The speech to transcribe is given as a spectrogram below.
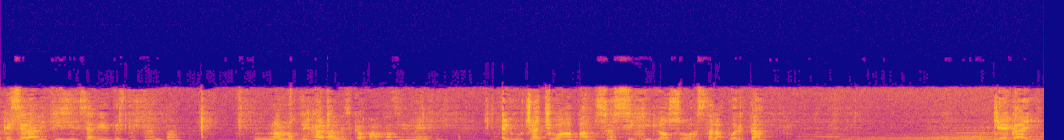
que será difícil salir de esta trampa. No nos dejarán escapar fácilmente. El muchacho avanza sigiloso hasta la puerta. Llega y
